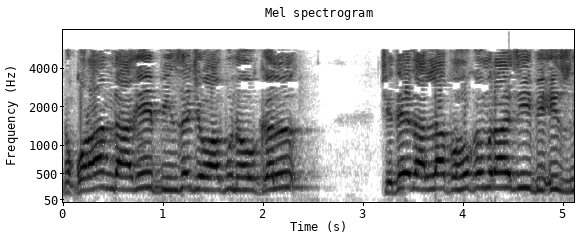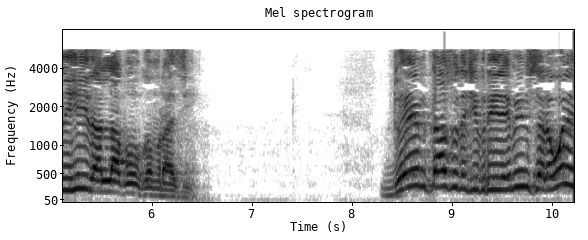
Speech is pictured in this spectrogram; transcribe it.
نو قران دا غي پنځه جوابونه وکړ چې د الله په حکم راځي به اذنه د الله په حکم راځي دویم تاسو د جبرئیل امین سره ولې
